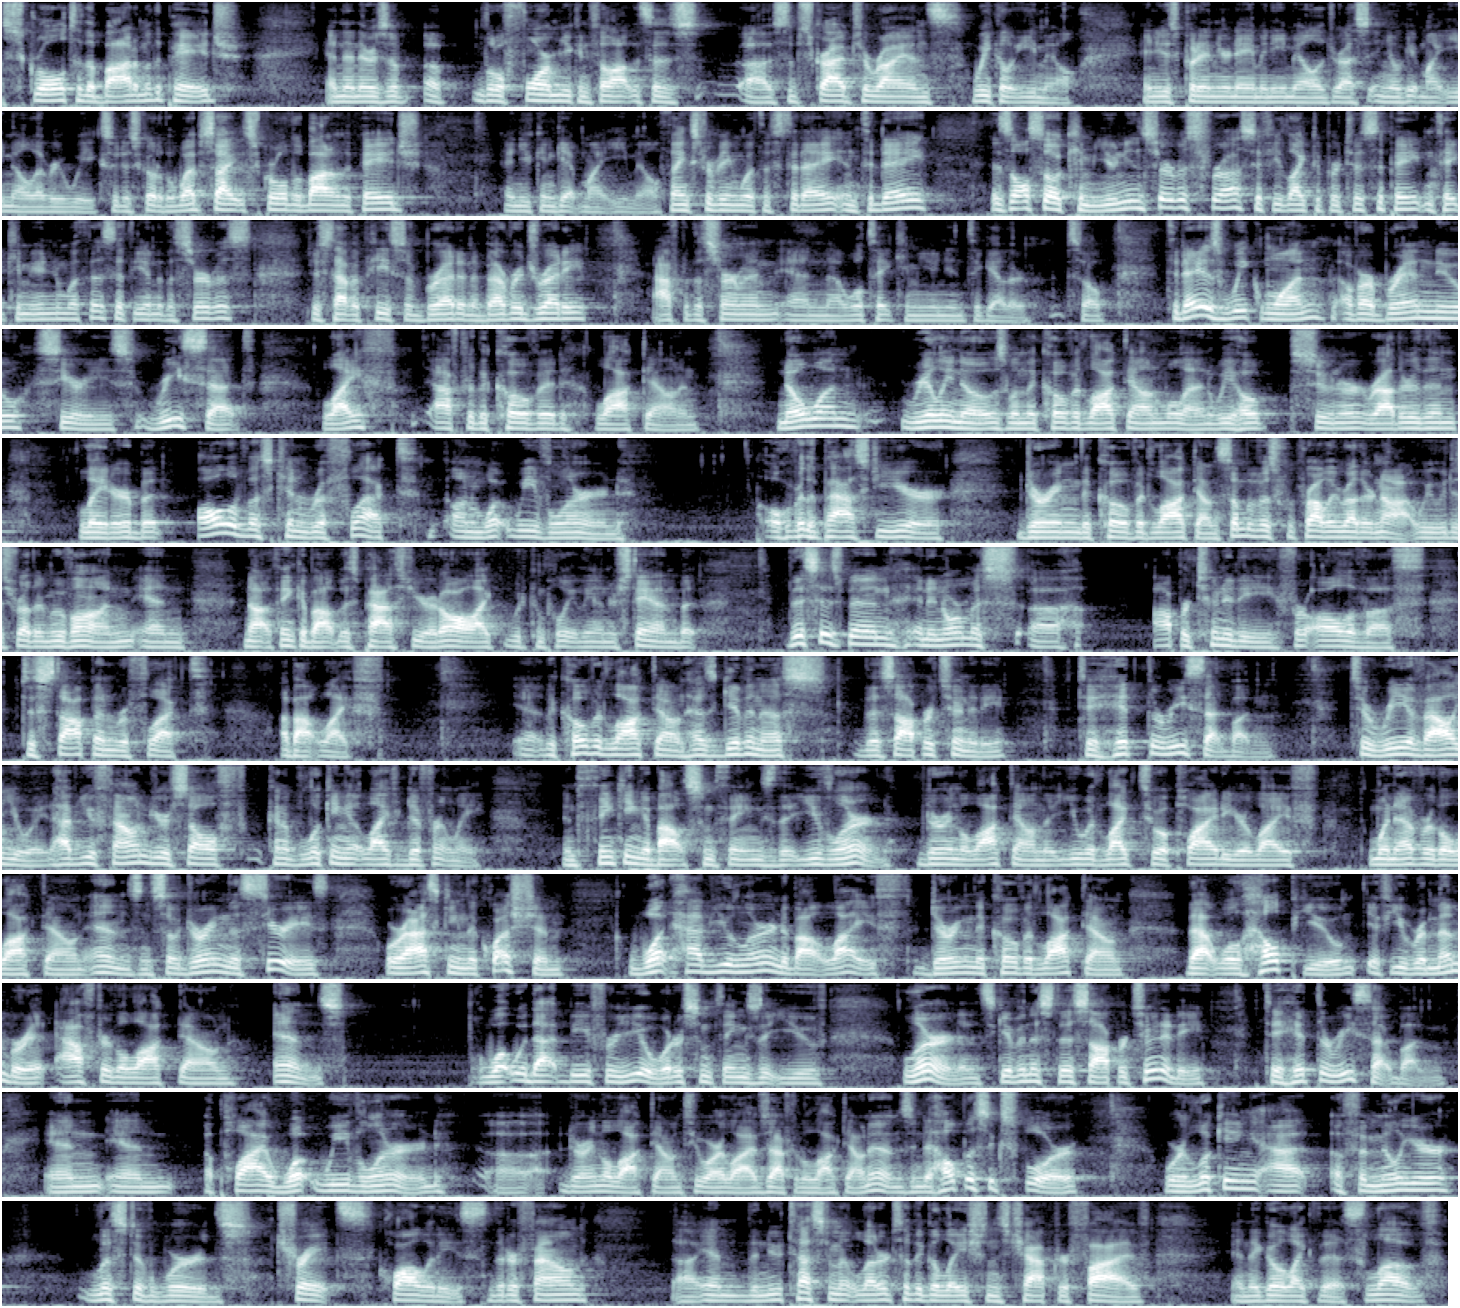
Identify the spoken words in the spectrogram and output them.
scroll to the bottom of the page, and then there's a, a little form you can fill out that says uh, subscribe to Ryan's weekly email. And you just put in your name and email address, and you'll get my email every week. So just go to the website, scroll to the bottom of the page, and you can get my email. Thanks for being with us today. And today, there's also a communion service for us. If you'd like to participate and take communion with us at the end of the service, just have a piece of bread and a beverage ready after the sermon, and uh, we'll take communion together. So, today is week one of our brand new series, Reset Life After the COVID Lockdown. And no one really knows when the COVID lockdown will end. We hope sooner rather than later, but all of us can reflect on what we've learned over the past year during the COVID lockdown. Some of us would probably rather not. We would just rather move on and not think about this past year at all. I would completely understand. But this has been an enormous uh, opportunity for all of us to stop and reflect about life. the COVID lockdown has given us this opportunity to hit the reset button, to reevaluate. Have you found yourself kind of looking at life differently? And thinking about some things that you've learned during the lockdown that you would like to apply to your life whenever the lockdown ends. And so during this series, we're asking the question what have you learned about life during the COVID lockdown that will help you if you remember it after the lockdown ends? What would that be for you? What are some things that you've learned? And it's given us this opportunity to hit the reset button and, and apply what we've learned uh, during the lockdown to our lives after the lockdown ends. And to help us explore, we're looking at a familiar list of words, traits, qualities that are found uh, in the New Testament letter to the Galatians, chapter 5. And they go like this love,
